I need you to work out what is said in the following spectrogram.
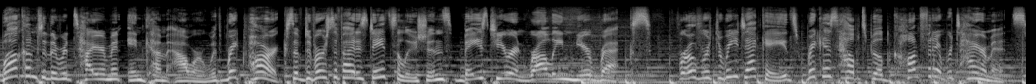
Welcome to the Retirement Income Hour with Rick Parks of Diversified Estate Solutions, based here in Raleigh near Rex. For over three decades, Rick has helped build confident retirements.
